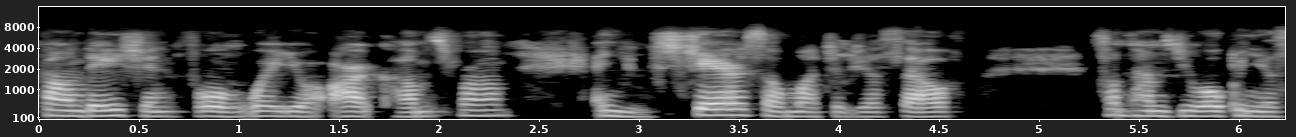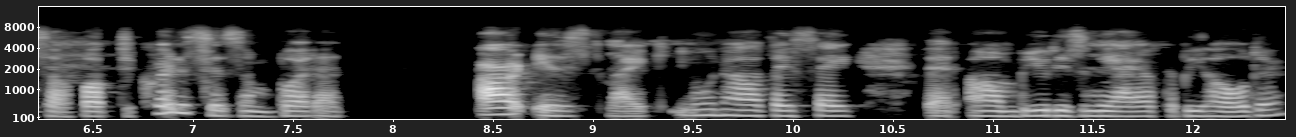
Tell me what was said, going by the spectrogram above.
foundation for where your art comes from, and you share so much of yourself, sometimes you open yourself up to criticism. But uh, art is like you know how they say that um, beauty is in the eye of the beholder.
